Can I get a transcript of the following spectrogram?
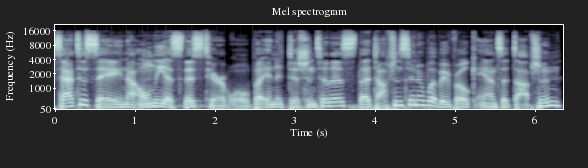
Sad to say, not only is this terrible, but in addition to this, the adoption center would revoke Anne's adoption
